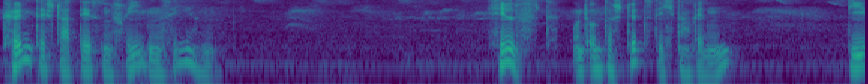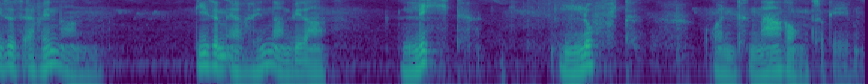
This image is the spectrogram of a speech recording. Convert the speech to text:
könnte stattdessen Frieden sehen, hilft und unterstützt dich darin, dieses Erinnern, diesem Erinnern wieder Licht, Luft und Nahrung zu geben.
